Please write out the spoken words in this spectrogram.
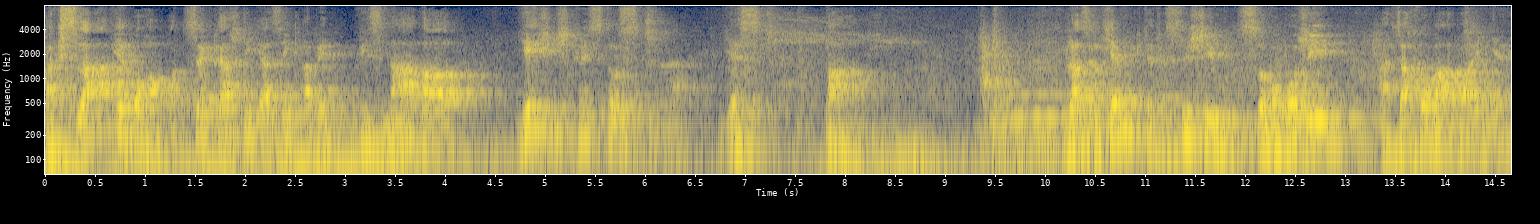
A k slávě Boha Otce každý jazyk, aby vyznával Ježíš Kristus jest Pán. Blaze těm, kteří slyší slovo Boží a zachovávají je.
